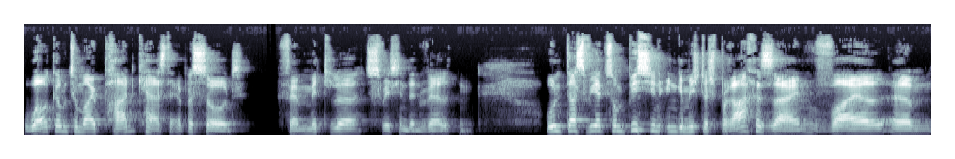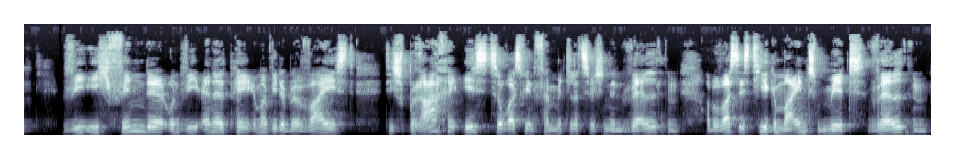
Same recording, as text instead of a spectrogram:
welcome to my podcast episode Vermittler zwischen den Welten. Und das wird so ein bisschen in gemischter Sprache sein, weil, ähm, wie ich finde und wie NLP immer wieder beweist, die Sprache ist sowas wie ein Vermittler zwischen den Welten. Aber was ist hier gemeint mit Welten?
